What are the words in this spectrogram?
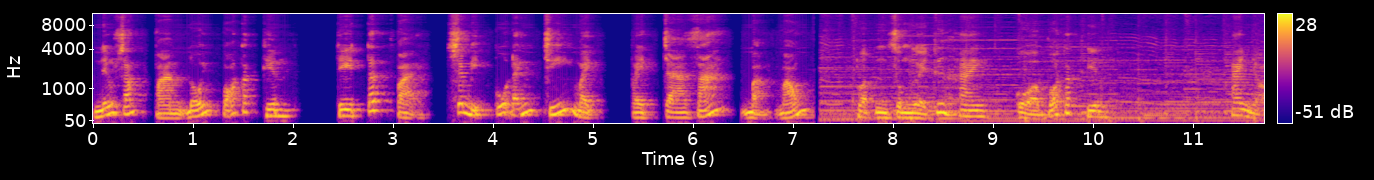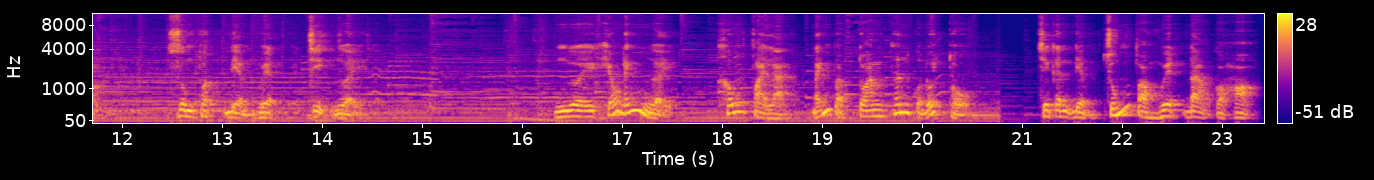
nếu dám phản đối võ tắc thiên, thì tất phải sẽ bị cố đánh trí mệnh, phải trả giá bằng máu. Thuật dùng người thứ hai của Võ Tắc Thiên. Hai nhỏ Dùng thuật điểm huyệt trị người. Người khéo đánh người không phải là đánh vào toàn thân của đối thủ. Chỉ cần điểm trúng vào huyệt đạo của họ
